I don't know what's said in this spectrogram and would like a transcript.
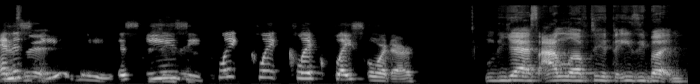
And That's it's it. easy. It's, it's easy. easy. Click, click, click, place order. Yes, I love to hit the easy button.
